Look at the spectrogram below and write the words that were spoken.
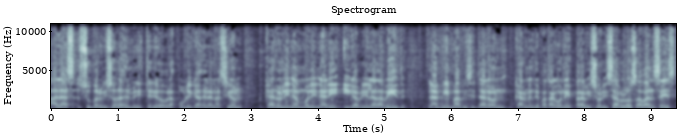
a las supervisoras del Ministerio de Obras Públicas de la Nación, Carolina Molinari y Gabriela David. Las mismas visitaron Carmen de Patagones para visualizar los avances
